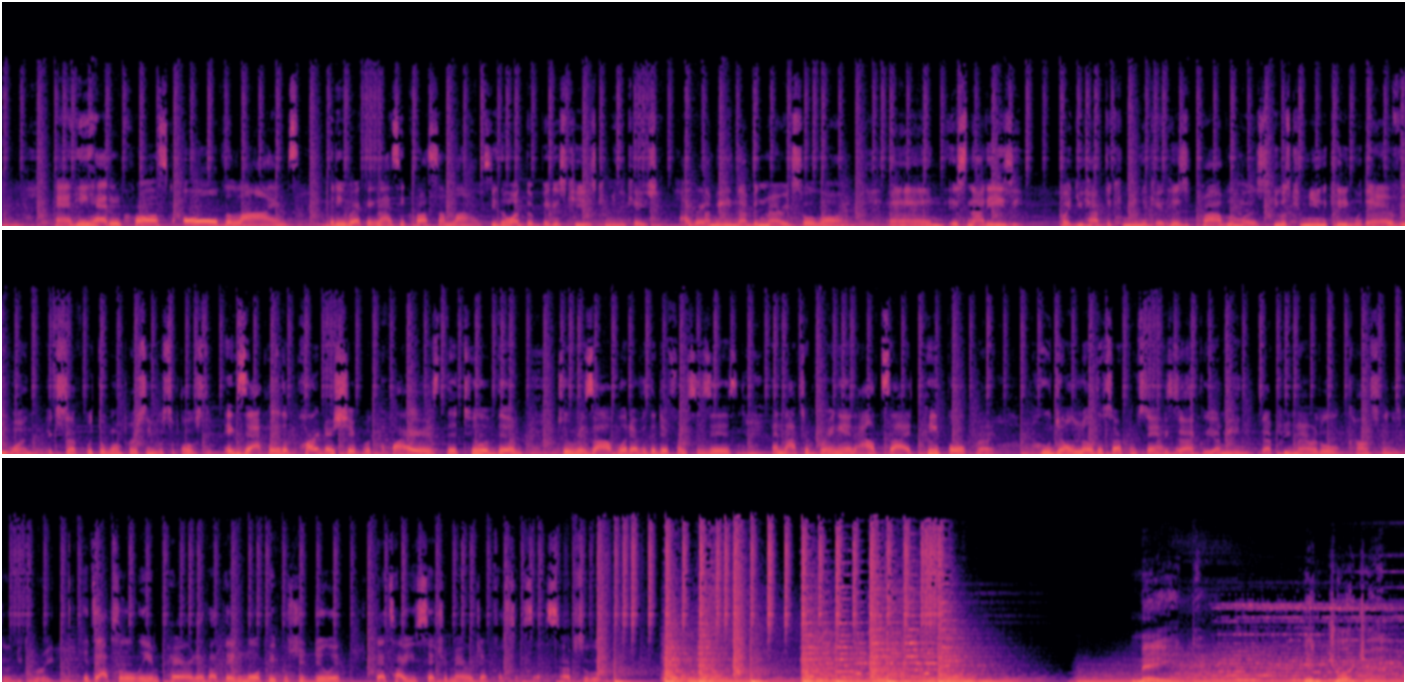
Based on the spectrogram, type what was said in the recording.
and he hadn't crossed all the lines, but he recognized he crossed some lines. You know what? The biggest key is communication. I agree. I mean, I've been married so long, and it's not easy, but you have to communicate. His problem was he was communicating with everyone except with the one person he was supposed to. Exactly. The partnership requires the two of them to resolve whatever the differences is mm-hmm. and not to bring in outside people Right. who don't know the circumstances. Exactly. I mean, that premarital counseling is going to be great. It's absolutely imperative. I think more people should do it. That's how you set your marriage up for success. Absolutely. Made in Georgia.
